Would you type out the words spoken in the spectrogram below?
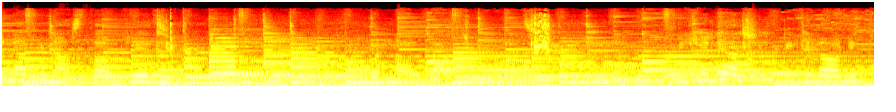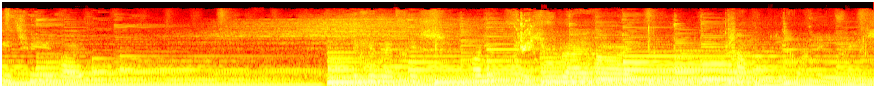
এখানে আমি নাস্তাও খেয়েছি, আবার নাল লাঞ্চও করেছি। বিকেলে আসি, বিকেলে অনেক কিছুই হয়। এখানে ফিশ অনেক ফিশ ফ্রাই হয়, সামুদ্রিক অনেক ফিশ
